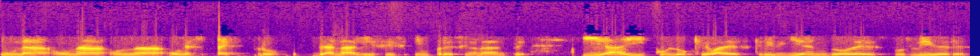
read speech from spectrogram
una, una, una, un espectro de análisis impresionante y ahí con lo que va describiendo de estos líderes,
